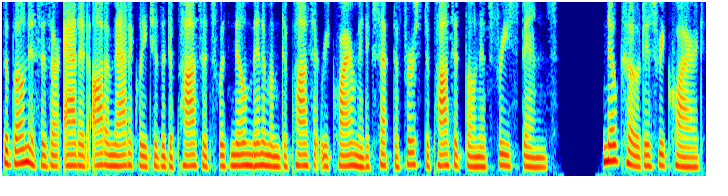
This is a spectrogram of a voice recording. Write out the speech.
The bonuses are added automatically to the deposits with no minimum deposit requirement except the first deposit bonus free spins. No code is required.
